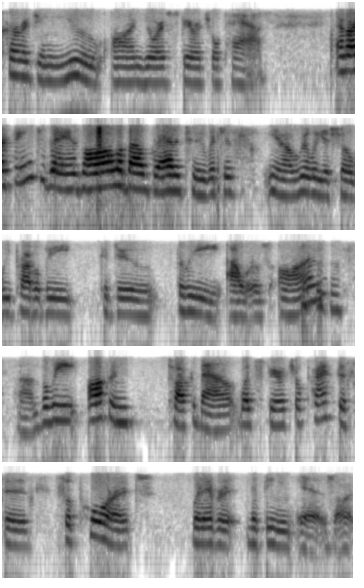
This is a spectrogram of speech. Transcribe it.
Encouraging you on your spiritual path. And our theme today is all about gratitude, which is, you know, really a show we probably could do three hours on. Mm-hmm. Um, but we often talk about what spiritual practices support whatever the theme is. Or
